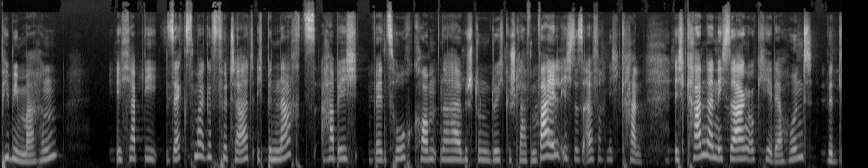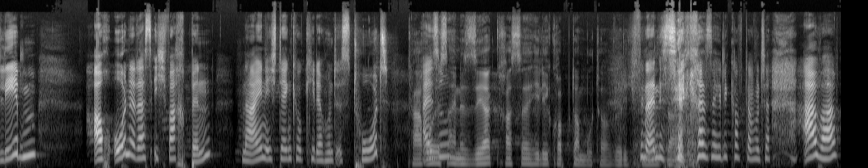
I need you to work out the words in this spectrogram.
Pipi machen. Ich habe die sechsmal gefüttert. Ich bin nachts, habe ich, wenn es hochkommt, eine halbe Stunde durchgeschlafen, weil ich das einfach nicht kann. Ich kann dann nicht sagen, okay, der Hund wird leben, auch ohne dass ich wach bin. Nein, ich denke, okay, der Hund ist tot. Caro also, ist eine sehr krasse Helikoptermutter, würde ich ich bin eine sagen. sehr krasse Helikoptermutter. Aber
